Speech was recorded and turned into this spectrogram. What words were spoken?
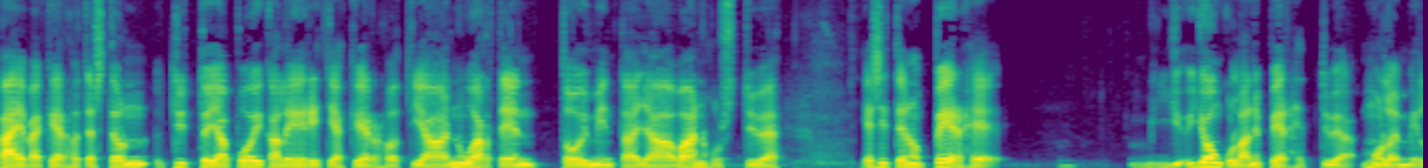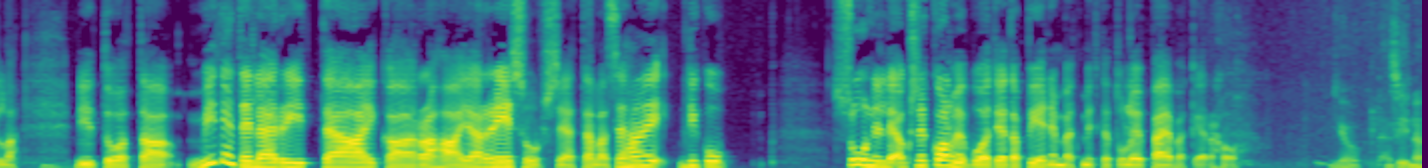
päiväkerhot ja sitten on tyttö- ja poikaleirit ja kerhot ja nuorten toiminta ja vanhustyö ja sitten on perhe jonkunlainen perhetyö molemmilla, mm. niin tuota, miten teillä riittää aikaa, rahaa ja resursseja tällä? Sehän ei niin kuin, suunnilleen, onko se kolmevuotiaita pienemmät, mitkä tulee päiväkerhoon? Joo, kyllä siinä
